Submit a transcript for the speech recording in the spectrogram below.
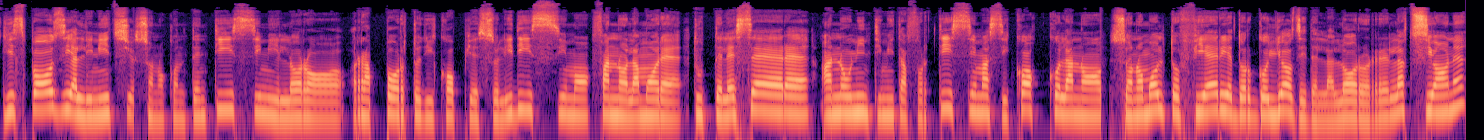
Gli sposi all'inizio sono contentissimi, il loro rapporto di coppia è solidissimo, fanno l'amore tutte le sere, hanno un'intimità fortissima, si coccolano, sono molto fieri ed orgogliosi della loro relazione,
